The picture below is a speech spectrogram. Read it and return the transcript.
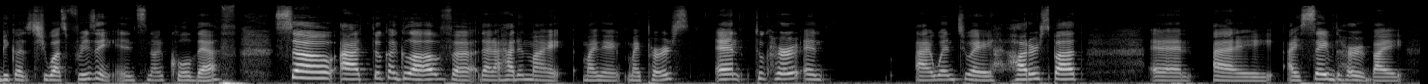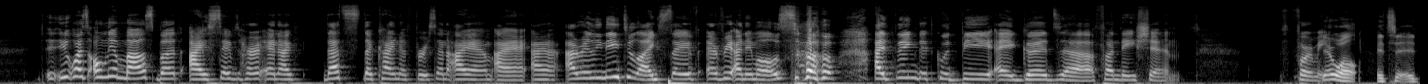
because she was freezing and it's not cold death. So I took a glove uh, that I had in my my my purse and took her and I went to a hotter spot and I I saved her by it was only a mouse but I saved her and I that's the kind of person I am. I, I, I really need to like save every animal. So I think that could be a good uh, foundation for me. Yeah, well, it's it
